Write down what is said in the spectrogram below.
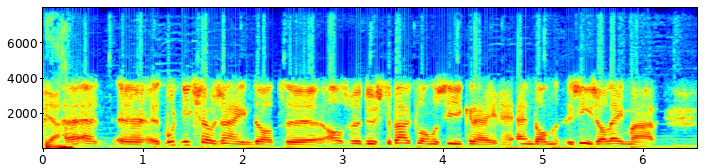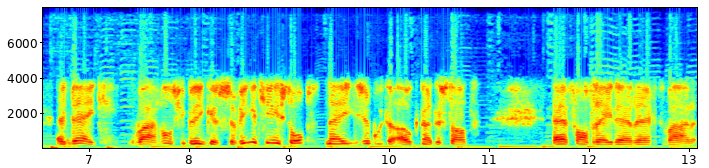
Ja. Uh, en het moet niet zo zijn dat als we dus de buitenlanders hier krijgen en dan zien ze alleen maar een dijk waar Hansie Brinkers zijn vingertje in stopt. Nee, ze moeten ook naar de stad uh, van Vrede en Recht, waar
